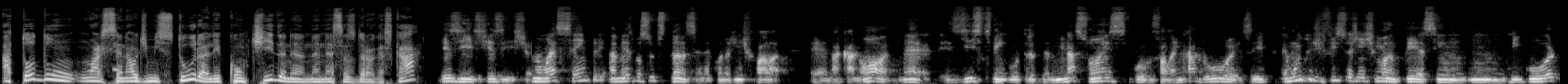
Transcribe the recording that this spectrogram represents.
Há todo um, um arsenal de mistura ali contida né, nessas drogas K? Existe, existe. Não é sempre a mesma substância, né? Quando a gente fala é, na K9, né? Existem outras denominações, vou falar em K2, e é muito difícil a gente manter assim um, um rigor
